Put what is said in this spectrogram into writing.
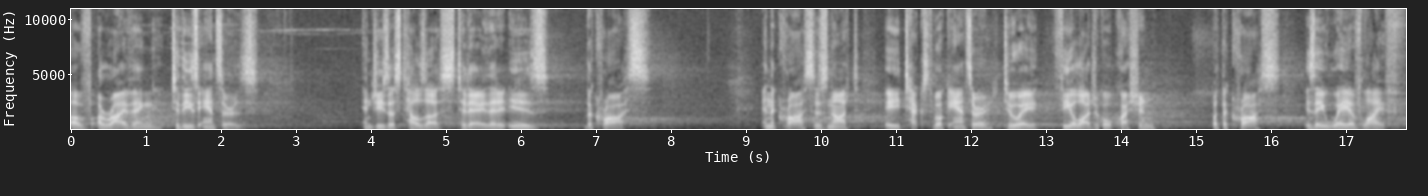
of arriving to these answers. And Jesus tells us today that it is the cross. And the cross is not a textbook answer to a theological question, but the cross is a way of life,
